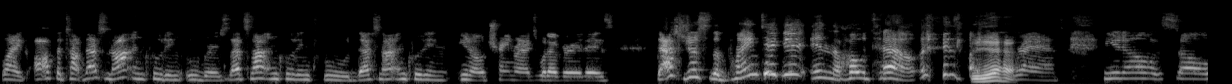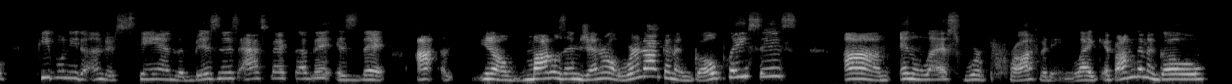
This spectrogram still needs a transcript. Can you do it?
like off the top, that's not including Ubers. That's not including food. That's not including, you know, train rides, whatever it is. That's just the plane ticket in the hotel. like yeah. Grand, you know, so people need to understand the business aspect of it is that I, you know, models in general, we're not going to go places um, unless we're profiting. Like if I'm gonna go,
